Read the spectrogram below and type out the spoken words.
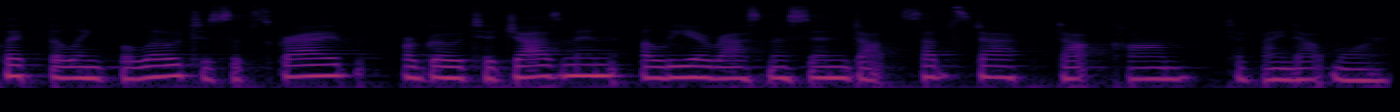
Click the link below to subscribe or go to jasminealeahrasmussen.substack.com to find out more.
